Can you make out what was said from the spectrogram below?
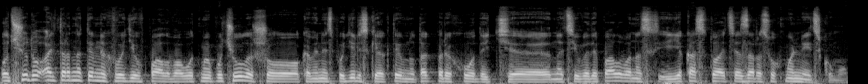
От щодо альтернативних видів палива, от ми почули, що Кам'янець-Подільський активно так переходить е, на ці види палива. Яка ситуація зараз у Хмельницькому?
